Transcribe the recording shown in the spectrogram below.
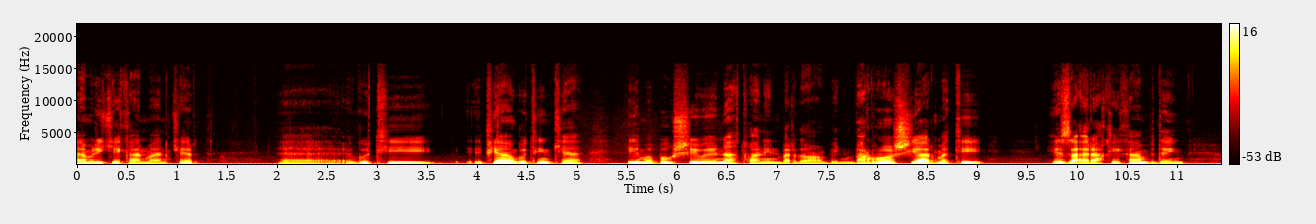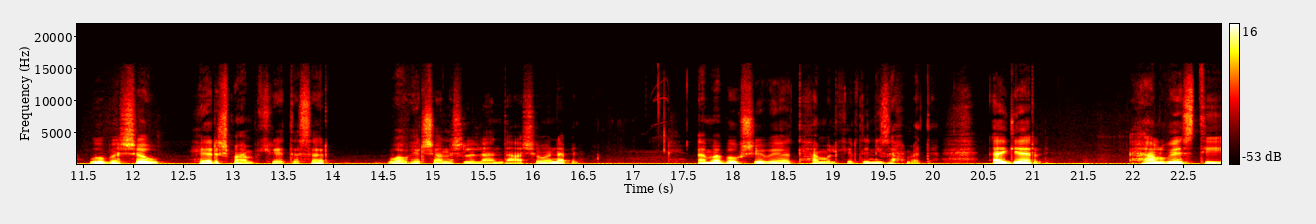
ئەمریکیەکانمان کرد گوتی پێیان گوتین کە ئێمە بەو شێوەیە ناتوانین بەردەوام بین بە ڕۆژ یارمەتی هێزە عێراقیەکان بدەین و بە شەو هێرشمان بکرێتە سەر و هێرشانش لەلاەن داعشەوە نەبن ئەمە بەو شێوەیە تحملکردنی زەحمەتە ئەگەر هەڵوێستی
